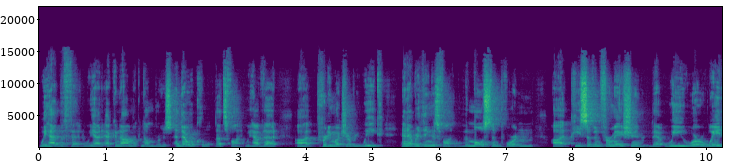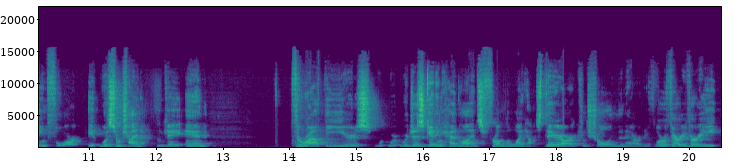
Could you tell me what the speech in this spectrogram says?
we had the Fed, we had economic numbers, and they were cool. That's fine. We have that uh, pretty much every week, and everything is fine. The most important uh, piece of information that we were waiting for, it was from China. Okay. And throughout the years, we're, we're just getting headlines from the White House. They are controlling the narrative. We're very, very,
